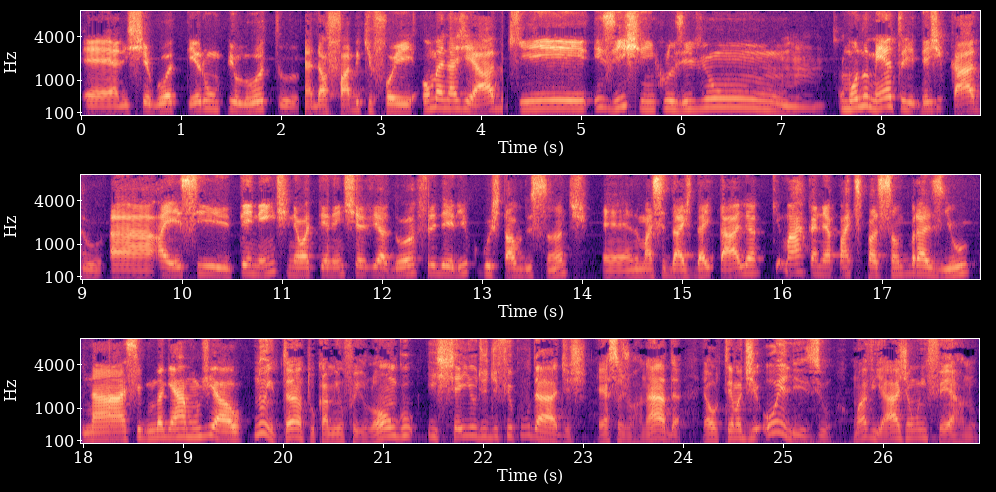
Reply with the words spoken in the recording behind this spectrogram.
é, gente chegou a ter um piloto é, da FAB que foi homenageado, que existe, inclusive, um, um monumento dedicado a, a esse tenente, né, o tenente aviador Frederico Gustavo dos Santos, é, numa cidade da Itália, que marca né, a participação do Brasil na Segunda Guerra Mundial. No entanto, o caminho foi longo e cheio de dificuldades. Essa jornada é o tema de O Elísio, uma viagem ao inferno.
